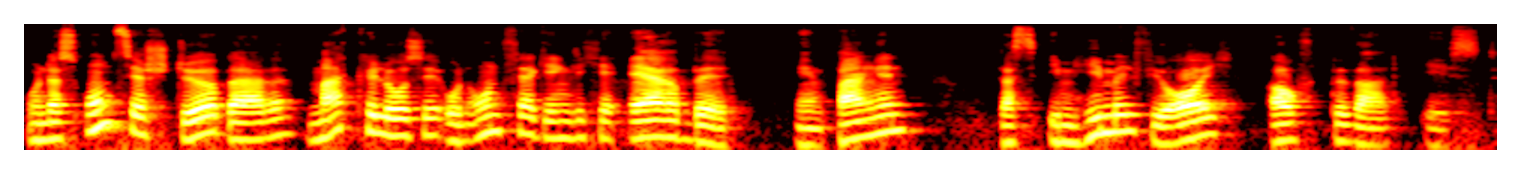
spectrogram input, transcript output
und das unzerstörbare, makellose und unvergängliche Erbe empfangen, das im Himmel für euch aufbewahrt ist.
